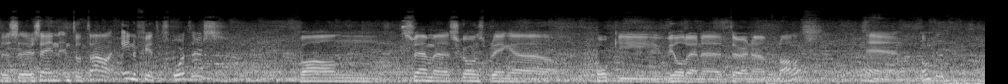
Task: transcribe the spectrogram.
Dus er zijn in totaal 41 sporters. Van zwemmen, schoonspringen, hockey, wielrennen, turnen, van alles. En komt het.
